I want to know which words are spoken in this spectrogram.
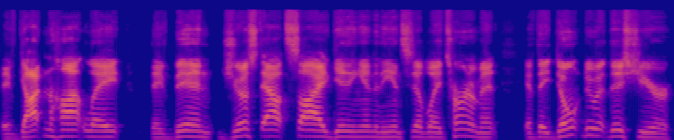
they've gotten hot late. They've been just outside getting into the NCAA tournament. If they don't do it this year,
